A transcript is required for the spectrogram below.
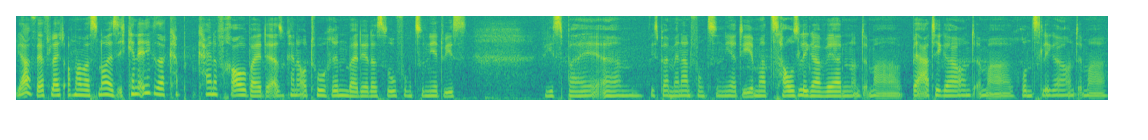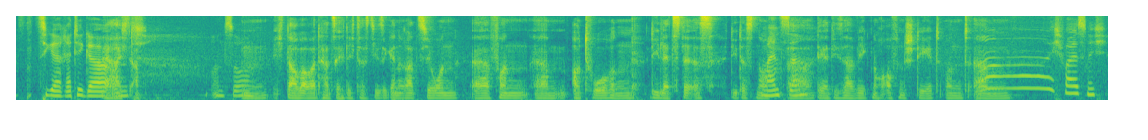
ja, wäre vielleicht auch mal was Neues. Ich kenne ehrlich gesagt keine Frau bei der, also keine Autorin, bei der das so funktioniert, wie es wie es bei, ähm, wie es bei Männern funktioniert, die immer zauseliger werden und immer bärtiger und immer runzliger und immer zigarettiger Ja, und, und so. Hm, Ich glaube aber tatsächlich, dass diese Generation äh, von ähm, Autoren die letzte ist, die das noch, Meinst du? äh, der dieser Weg noch offen steht. Und ähm, Ah, ich weiß nicht.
